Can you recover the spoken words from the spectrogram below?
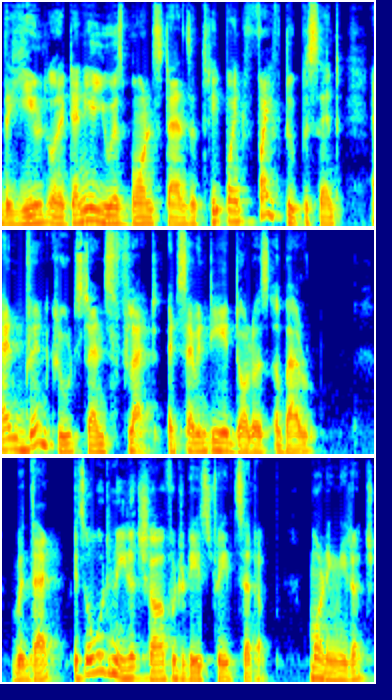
The yield on a 10-year US bond stands at 3.52% and Brent crude stands flat at $78 a barrel. With that, it's over to Niraj Shah for today's trade setup. Morning, Niraj.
